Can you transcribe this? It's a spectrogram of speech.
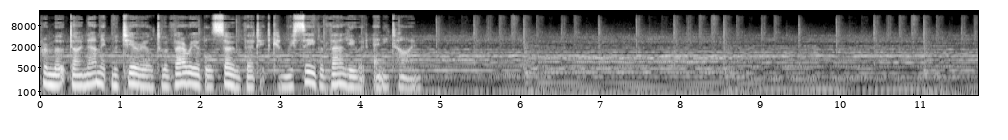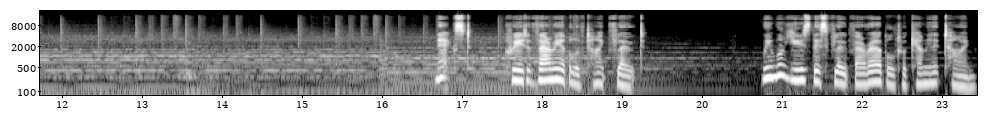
promote dynamic material to a variable so that it can receive a value at any time. Next, create a variable of type float. We will use this float variable to accumulate time.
